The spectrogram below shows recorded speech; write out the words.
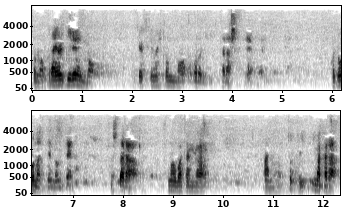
そのプライオリティレーンの受付の人のところに行ったらしくて、これどうなってんの？みたいな。そしたら、そのおばちゃんが、あの、ちょっと今から、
